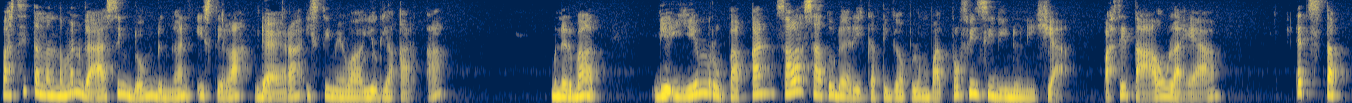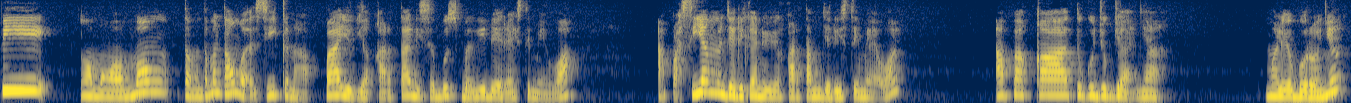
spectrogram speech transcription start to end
pasti teman-teman gak asing dong dengan istilah daerah istimewa Yogyakarta. Bener banget, DIY merupakan salah satu dari ke-34 provinsi di Indonesia. Pasti tahu lah ya. Eits, tapi ngomong-ngomong, teman-teman tahu nggak sih kenapa Yogyakarta disebut sebagai daerah istimewa? Apa sih yang menjadikan Yogyakarta menjadi istimewa? Apakah Tugu Jogjanya? Malioboronya?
